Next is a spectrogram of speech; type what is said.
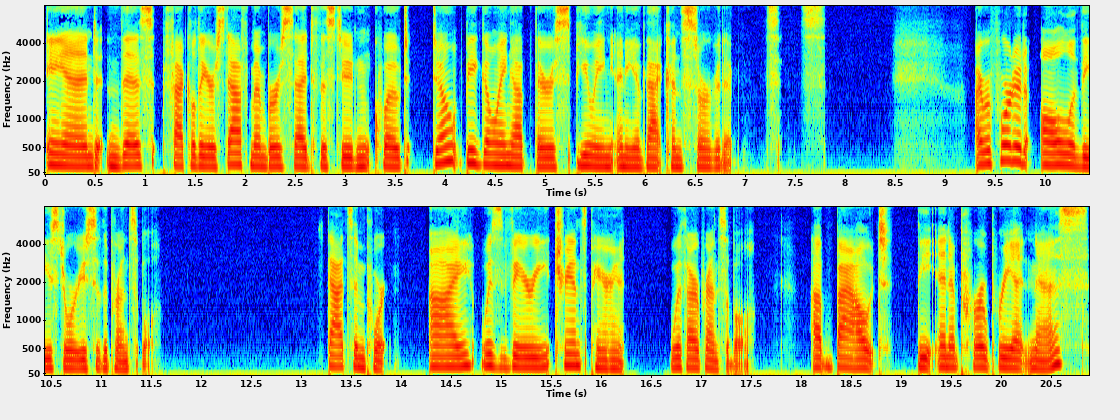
and this faculty or staff member said to the student, quote, don't be going up there spewing any of that conservative. I reported all of these stories to the principal. That's important. I was very transparent with our principal about the inappropriateness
